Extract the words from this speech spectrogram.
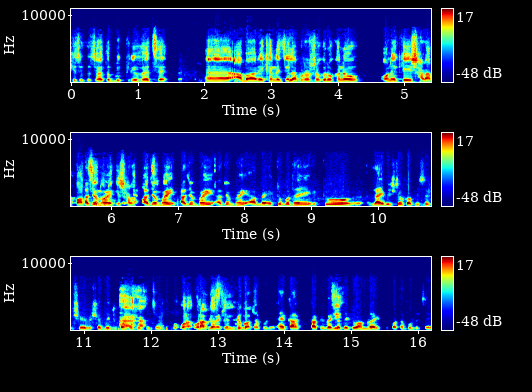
কিছু কিছু হয়তো বিক্রি হয়েছে। আবার এখানে জেলা প্রশাসকের ওখানেও অনেকেই সাড়া পাচ্ছেন অনেকে সাড়া আজম ভাই আজম ভাই আজম ভাই আমরা একটু বোধহয় একটু লাইভ স্টক অফিসার সাহেবের সাথে একটু কথা হ্যাঁ, বলতে চাই। ওনার কাছ থেকে একটু কথা বলি। হ্যাঁ কাফি ভাইয়ের সাথে একটু আমরা একটু কথা বলতে চাই।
